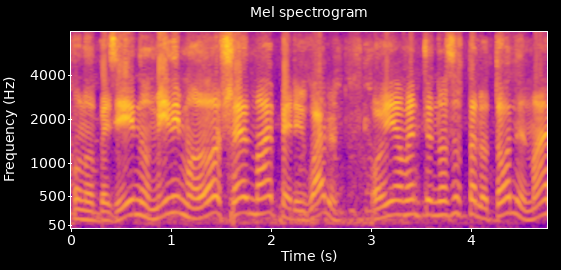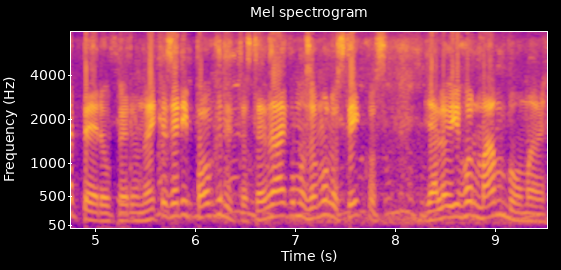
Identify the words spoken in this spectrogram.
con los vecinos, mínimo dos, tres, mae, pero igual. Obviamente no esos pelotones, mae, pero, pero no hay que ser hipócrita. Usted sabe cómo somos los ticos. Ya lo dijo el mambo, mae.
